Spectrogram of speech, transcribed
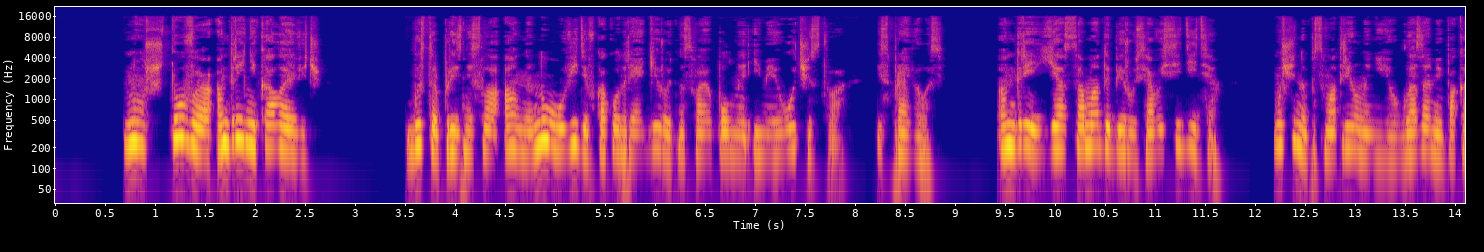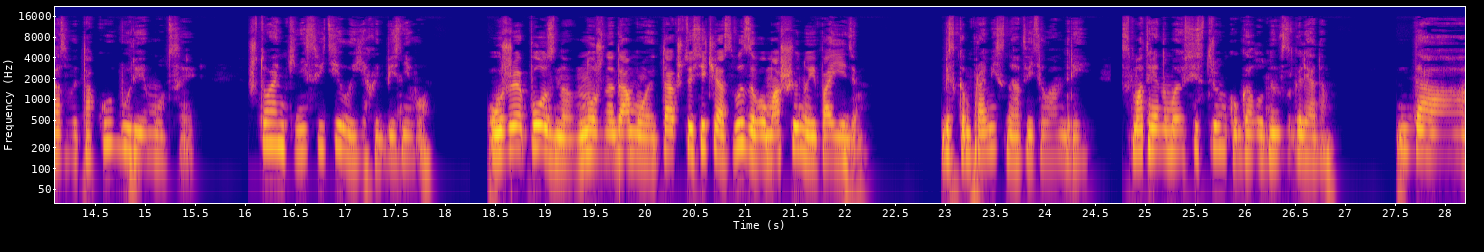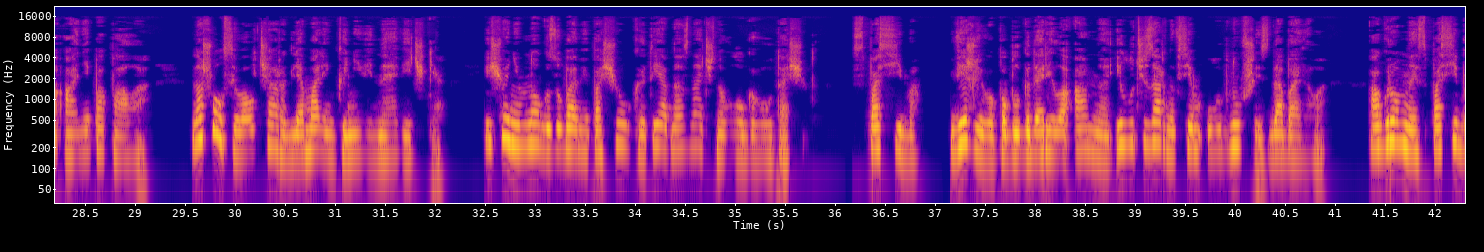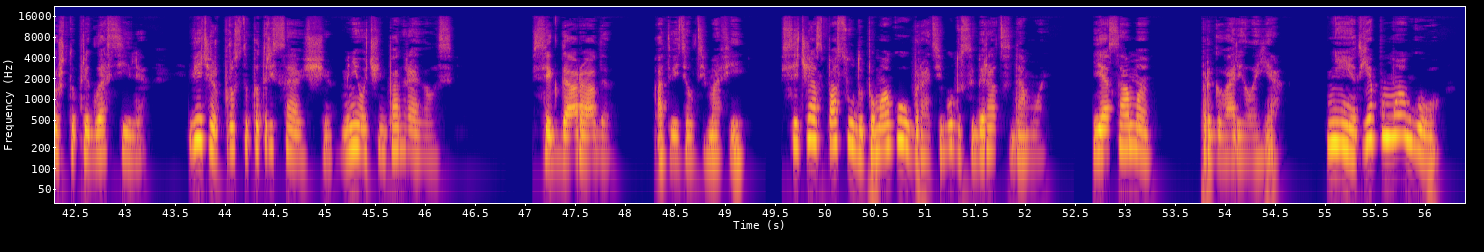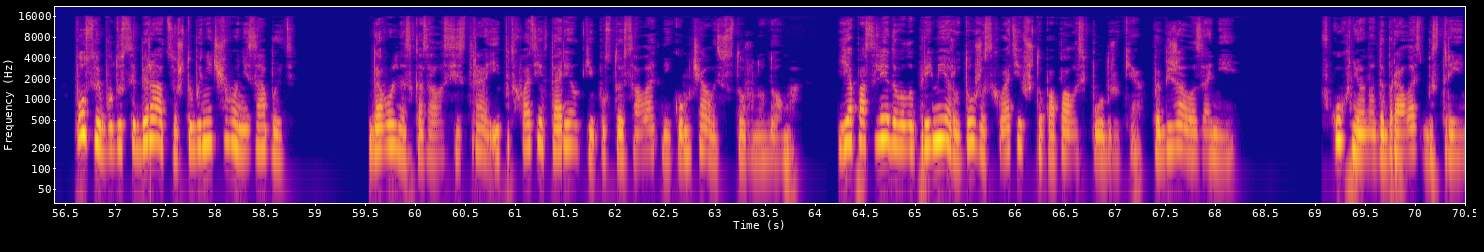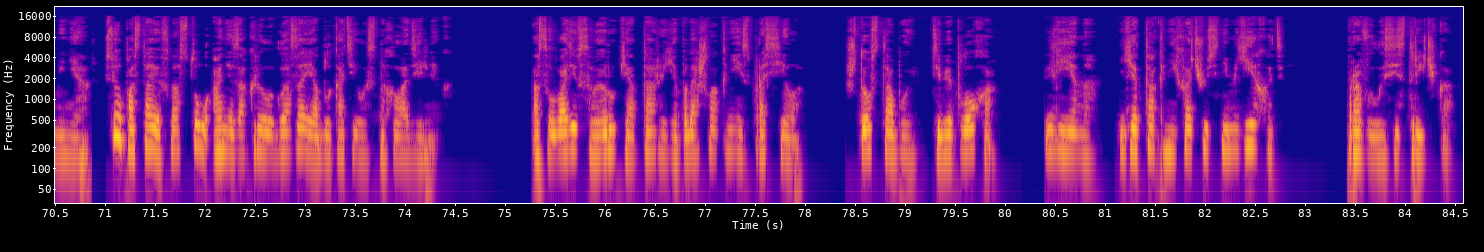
«Ну что вы, Андрей Николаевич», Быстро произнесла Анна, но, увидев, как он реагирует на свое полное имя и отчество, исправилась. «Андрей, я сама доберусь, а вы сидите». Мужчина посмотрел на нее, глазами показывая такую бурю эмоций, что Аньке не светило ехать без него. «Уже поздно, нужно домой, так что сейчас вызову машину и поедем». Бескомпромиссно ответил Андрей, смотря на мою сестренку голодным взглядом. Да, Аня попала. Нашелся волчара для маленькой невинной овечки. Еще немного зубами пощелкает и однозначно в логово утащит. Спасибо. Вежливо поблагодарила Анна и, лучезарно всем улыбнувшись, добавила. Огромное спасибо, что пригласили. Вечер просто потрясающий. Мне очень понравилось. Всегда рада, ответил Тимофей. Сейчас посуду помогу убрать и буду собираться домой. Я сама, проговорила я. Нет, я помогу. После буду собираться, чтобы ничего не забыть. Довольно сказала сестра и, подхватив тарелки и пустой салатник, умчалась в сторону дома. Я последовала примеру, тоже схватив, что попалось под руки, побежала за ней. В кухню она добралась быстрее меня. Все поставив на стол, Аня закрыла глаза и облокотилась на холодильник. Освободив свои руки от тары, я подошла к ней и спросила. «Что с тобой? Тебе плохо?» «Лена, я так не хочу с ним ехать», — провыла сестричка.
